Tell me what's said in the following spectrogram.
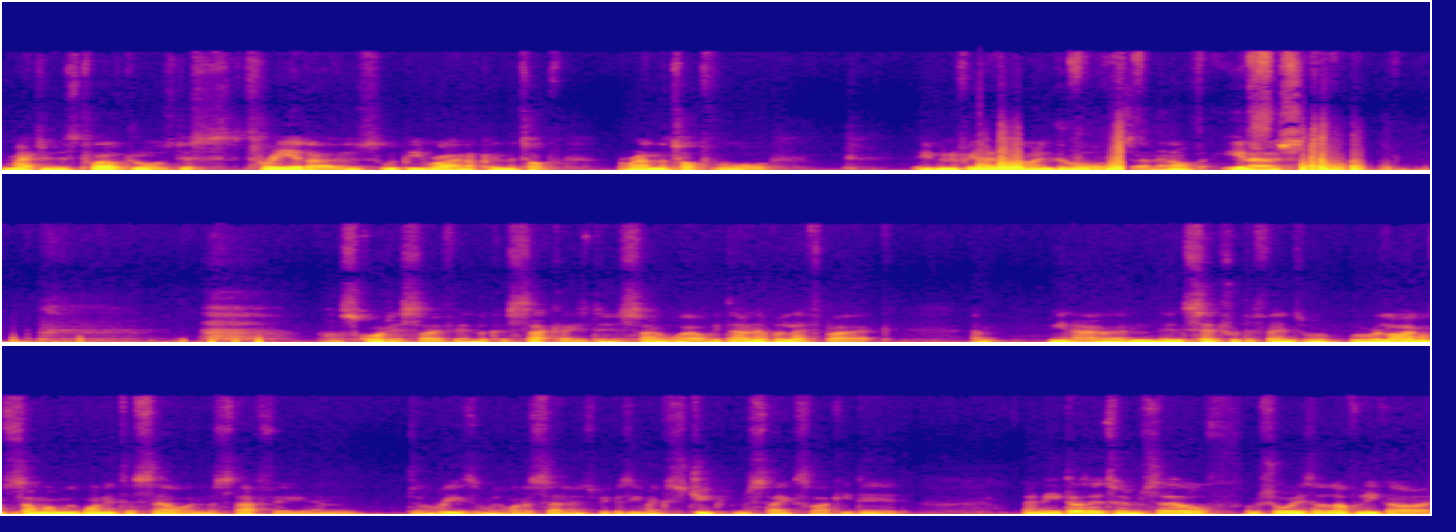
imagine there's 12 draws, just three of those would be right up in the top, around the top four. Even if we had nine draws, and then you know, our squad is so thin. Look at Saka; he's doing so well. We don't have a left back, and you know, and in central defence, we're, we're relying on someone we wanted to sell in Mustafi, and the reason we want to sell him is because he makes stupid mistakes like he did. And he does it to himself. I'm sure he's a lovely guy,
